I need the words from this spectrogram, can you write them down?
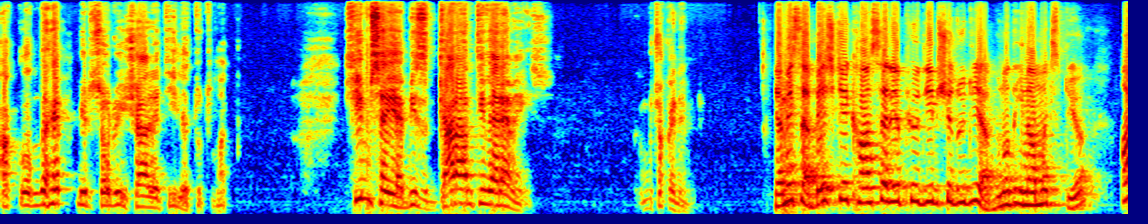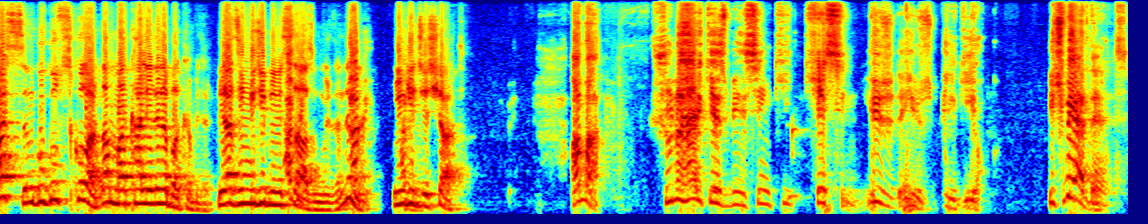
aklında hep bir soru işaretiyle tutmak. Kimseye biz garanti veremeyiz. Bu çok önemli. Ya mesela 5G kanser yapıyor diye bir şey duydu ya. Buna da inanmak istiyor. Açsın Google Scholar'dan makalelere bakabilir. Biraz İngilizce bilmesi Tabii, lazım bu yüzden değil mi? tabii, İngilizce şart. Ama şunu herkes bilsin ki kesin yüzde yüz bilgi yok. Hiçbir yerde. Evet.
